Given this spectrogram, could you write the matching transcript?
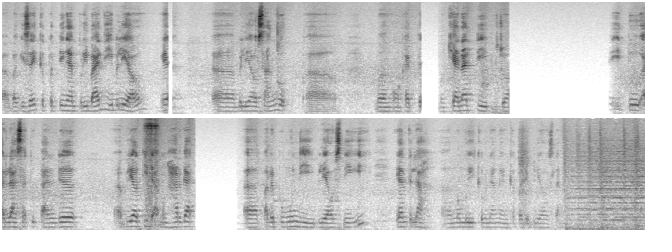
uh, bagi saya kepentingan peribadi beliau ya uh, beliau sanggup uh, mengkata mengkhianati perjuangan itu adalah satu tanda uh, beliau tidak menghargai uh, para pengundi beliau sendiri yang telah uh, memberi kemenangan kepada beliau selama ini.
